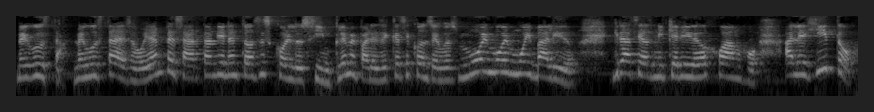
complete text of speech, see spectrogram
Me gusta, me gusta eso. Voy a empezar también entonces con lo simple. Me parece que ese consejo es muy, muy, muy válido. Gracias, mi querido Juanjo. Alejito,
